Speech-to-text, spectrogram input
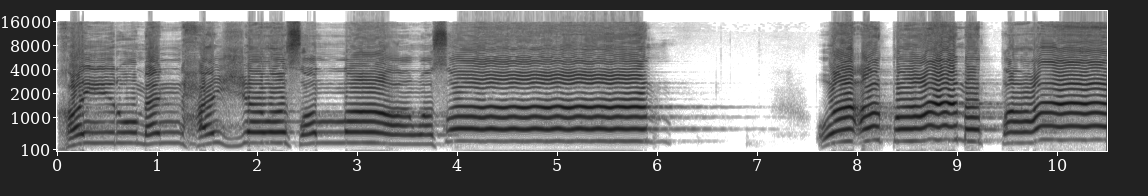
خير من حج وصلى وصام وأطعم الطعام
